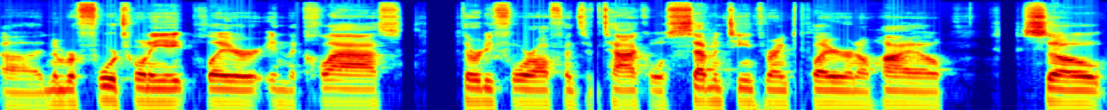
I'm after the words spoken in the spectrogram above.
uh, number four twenty eight player in the class, thirty four offensive tackles, seventeenth ranked player in Ohio. So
